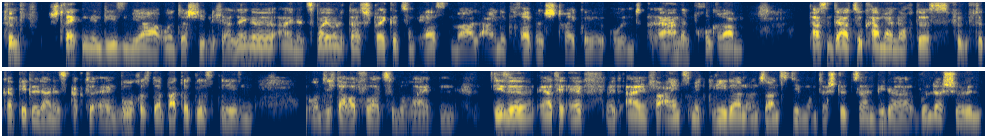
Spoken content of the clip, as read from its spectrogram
Fünf Strecken in diesem Jahr unterschiedlicher Länge, eine 200er-Strecke zum ersten Mal, eine Gravel-Strecke und Rahmenprogramm. Passend dazu kann man noch das fünfte Kapitel deines aktuellen Buches der Bucketlist lesen um sich darauf vorzubereiten. Diese RTF mit allen Vereinsmitgliedern und sonstigen Unterstützern wieder wunderschön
